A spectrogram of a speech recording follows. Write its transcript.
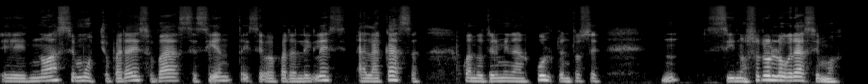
eh, no hace mucho para eso, va, se sienta y se va para la iglesia, a la casa, cuando termina el culto. Entonces, si nosotros lográsemos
